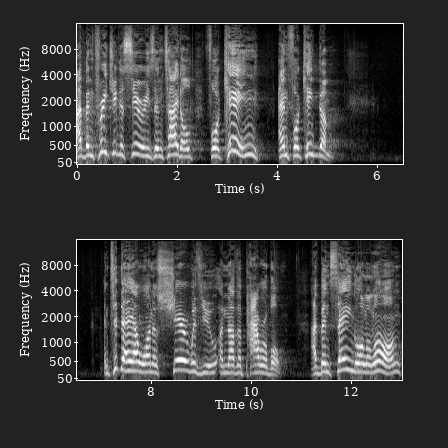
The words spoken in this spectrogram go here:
I've been preaching a series entitled For King and for Kingdom. And today I want to share with you another parable. I've been saying all along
